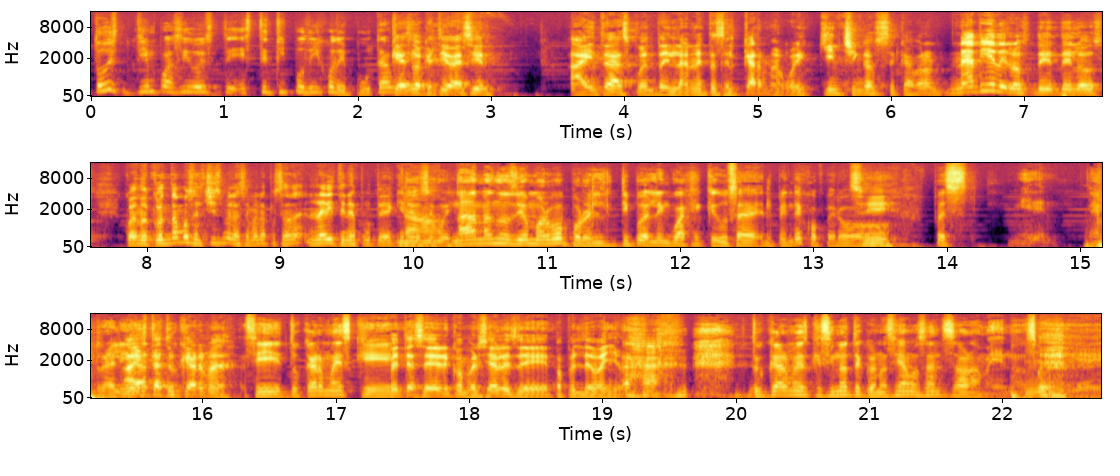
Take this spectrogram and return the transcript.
todo este tiempo ha sido este, este tipo de hijo de puta, ¿Qué es güey. lo que te iba a decir? Ahí te das cuenta y la neta es el karma, güey. ¿Quién chingados es ese cabrón? Nadie de los, de, de los... Cuando contamos el chisme la semana pasada, nadie tenía puta idea quién era ese No, güey. nada más nos dio morbo por el tipo de lenguaje que usa el pendejo, pero Sí. pues miren, en realidad Ahí está tu karma. sí, tu karma es que Vete a hacer comerciales de papel de baño. tu karma es que si no te conocíamos antes ahora menos. Eh,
